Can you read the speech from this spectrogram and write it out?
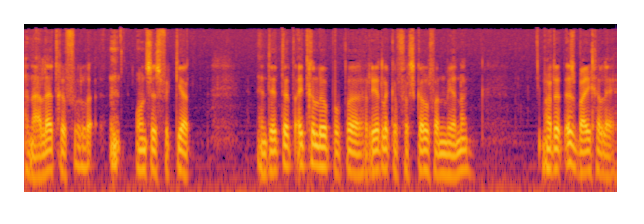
En hulle het gevoel ons is verkeerd. En dit het uitgeloop op 'n redelike verskil van mening. Maar dit is bygelê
